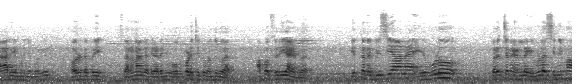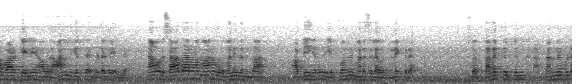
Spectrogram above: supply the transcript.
காரியம் முடிஞ்ச பிறகு அவர்கிட்ட போய் சரணாகதி அடைஞ்சு ஒப்படைச்சிட்டு வந்துடுவார். அப்போ ஃப்ரீ ஆகிடுவார் இத்தனை பிஸியான இவ்வளோ பிரச்சனைகளில் இவ்வளோ சினிமா வாழ்க்கையிலையும் அவர் ஆன்மீகத்தை விடவே இல்லை. நான் ஒரு சாதாரணமான ஒரு மனிதன் தான் அப்படிங்கிறத எப்போவுமே மனசில் அவர் நினைக்கிறார். ஸோ தனக்கு பின் தன்னை விட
